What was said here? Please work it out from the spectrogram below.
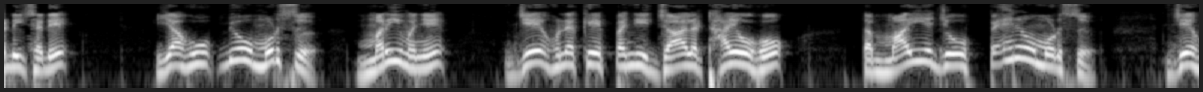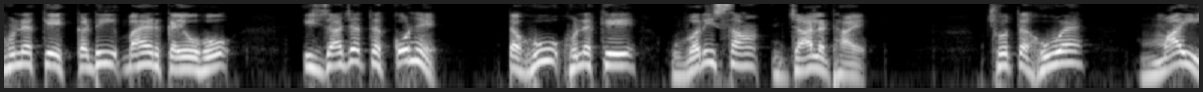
कढी छॾे या हू बि॒यो मुड़ुसु मरी वञे जे हुनखे पंहिंजी जाल ठाहियो हो त माईअ जो पहिरियों मुड़ुसु जे हुन खे कढी ॿाहिरि कयो हो इजाज़त कोन्हे त हू हुनखे वरी सां जाल ठाहे छो त हूअ माई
